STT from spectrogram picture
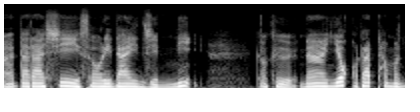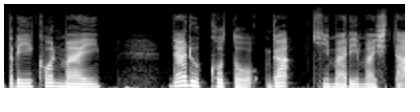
อัตราชีโซริไดจินนิก็คือนายกรัฐมนตรีคนใหม่นารุโกโตะกะคิมาริมาชิตะ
